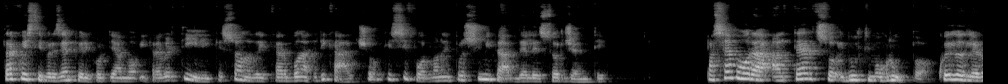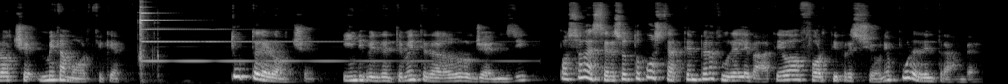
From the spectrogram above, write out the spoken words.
Tra questi, per esempio, ricordiamo i travertini, che sono dei carbonati di calcio che si formano in prossimità delle sorgenti. Passiamo ora al terzo ed ultimo gruppo, quello delle rocce metamorfiche. Tutte le rocce, indipendentemente dalla loro genesi, possono essere sottoposte a temperature elevate o a forti pressioni, oppure ad entrambe,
